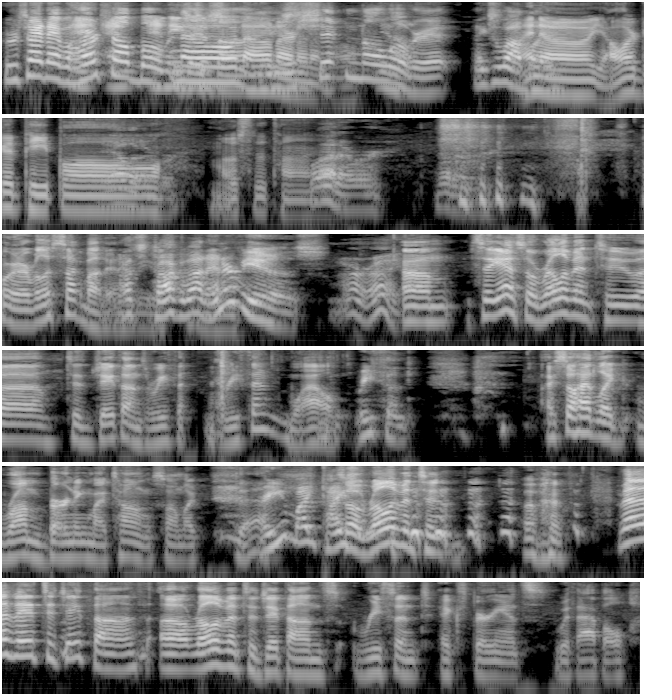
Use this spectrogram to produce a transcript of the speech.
we're trying to have a heartfelt and- and moment. he's Jason. just- No, no, no, You're no, no, shitting no. all You know. over it. Thanks a lot, I buddy. know y'all are good people Yeah, most of the time. Whatever. Whatever. Whatever. Let's talk about it. Let's talk about interviews. All right. Um. So yeah. So relevant to uh to Jathan's Rethan. Rethan. Wow. Rethand. I still had like rum burning my tongue, so I'm like, yeah. Are you Mike Tyson? so relevant to relevant to Jathan's uh relevant to Jathan's recent experience with Apple.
